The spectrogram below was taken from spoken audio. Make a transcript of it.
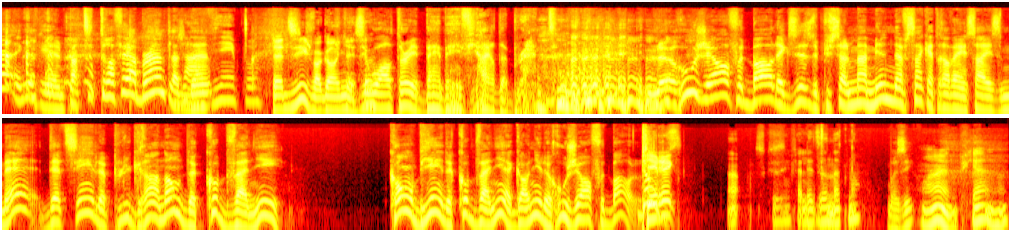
Exact. Il y a une partie de trophée à Brent J'en là-dedans. reviens pas. Je te dis, je vais gagner Si Walter est bien, bien fier de Brent. le Rouge et Or football existe depuis seulement 1996, mais détient le plus grand nombre de coupes Vanier. Combien de coupes Vanier a gagné le Rouge et Or football? Pierrick. Ah, excusez, il fallait dire notre nom. Vas-y. Ouais, depuis quand? hein?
